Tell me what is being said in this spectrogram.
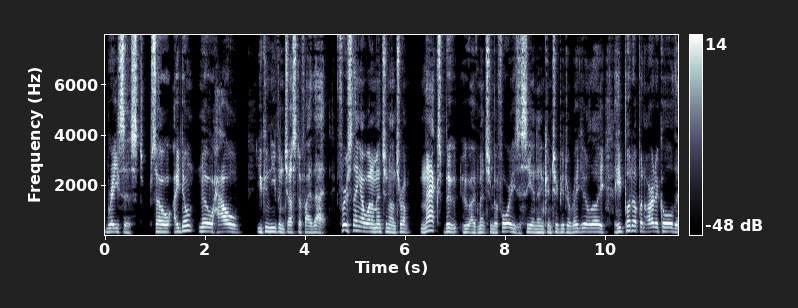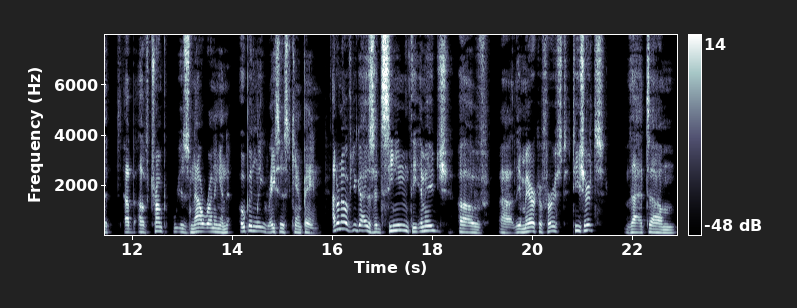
racist. So I don't know how you can even justify that. First thing I want to mention on Trump, Max Boot, who I've mentioned before, he's a CNN contributor regularly. He put up an article that of, of Trump is now running an openly racist campaign. I don't know if you guys had seen the image of uh, the America First T-shirts that um,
